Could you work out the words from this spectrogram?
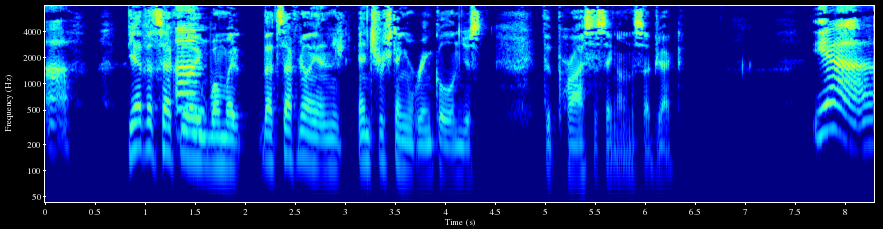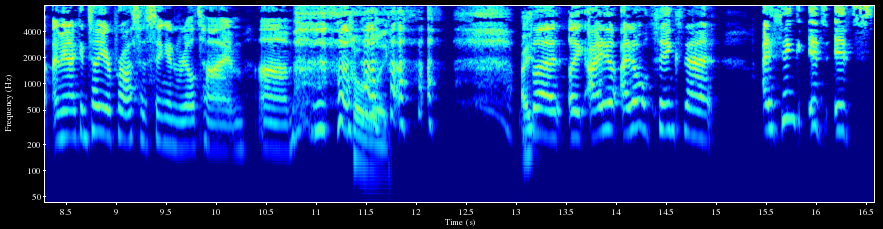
Uh, Yeah, that's definitely Um, one way. That's definitely an interesting wrinkle in just the processing on the subject. yeah, I mean, I can tell you're processing in real time. Um, Totally. I- but like, I I don't think that. I think it's it's.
